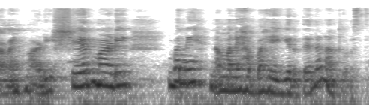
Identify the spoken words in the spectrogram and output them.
ಕಮೆಂಟ್ ಮಾಡಿ ಶೇರ್ ಮಾಡಿ. ಬನ್ನಿ, ನಮ್ಮನೆ ಹಬ್ಬ ಹೇಗಿರುತ್ತೆ ಅಂತ ನಾನು ತೋರಿಸ್ತೀನಿ.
